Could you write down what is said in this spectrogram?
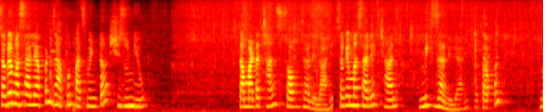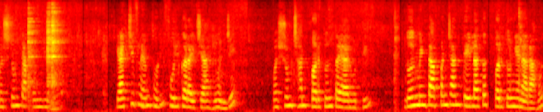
सगळे मसाले आपण झाकून पाच मिनटं शिजून घेऊ. टमाटा छान सॉफ्ट झालेला आहे. सगळे मसाले छान मिक्स झालेले आहेत. आता आपण मशरूम टाकून घेऊया. गॅसची फ्लेम थोडी फुल करायची आहे. म्हणजे मशरूम छान परतून तयार होतील. दोन मिनटं आपण छान तेलातच परतून घेणार आहोत.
